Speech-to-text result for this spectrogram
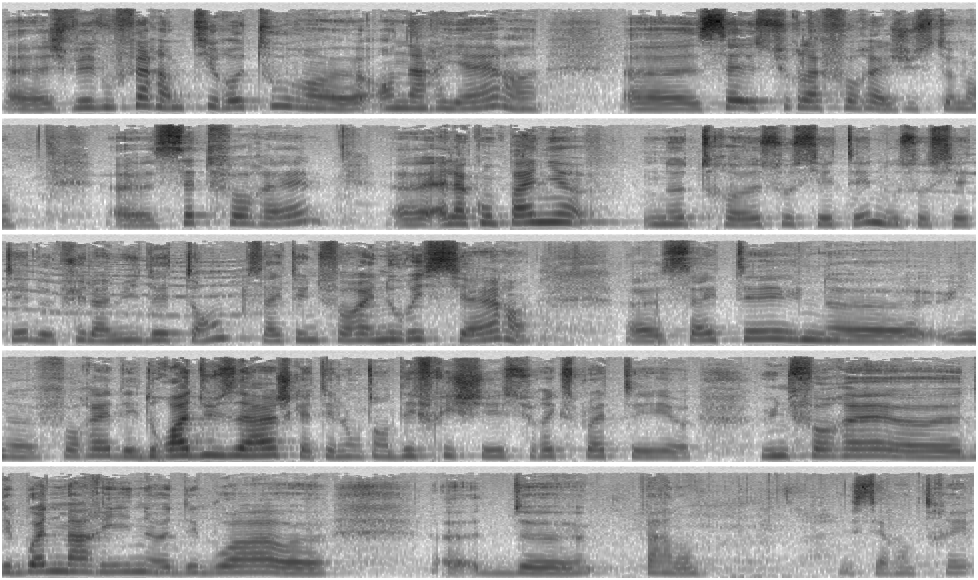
je vais vous faire un petit retour en arrière sur la forêt justement. cette forêt, euh, elle accompagne notre société, nos sociétés depuis la nuit des temps. Ça a été une forêt nourricière. Euh, ça a été une, une, forêt des droits d'usage qui a été longtemps défrichée, surexploitée. Euh, une forêt des bois de marine, des bois de. Pardon, laissez rentrer.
